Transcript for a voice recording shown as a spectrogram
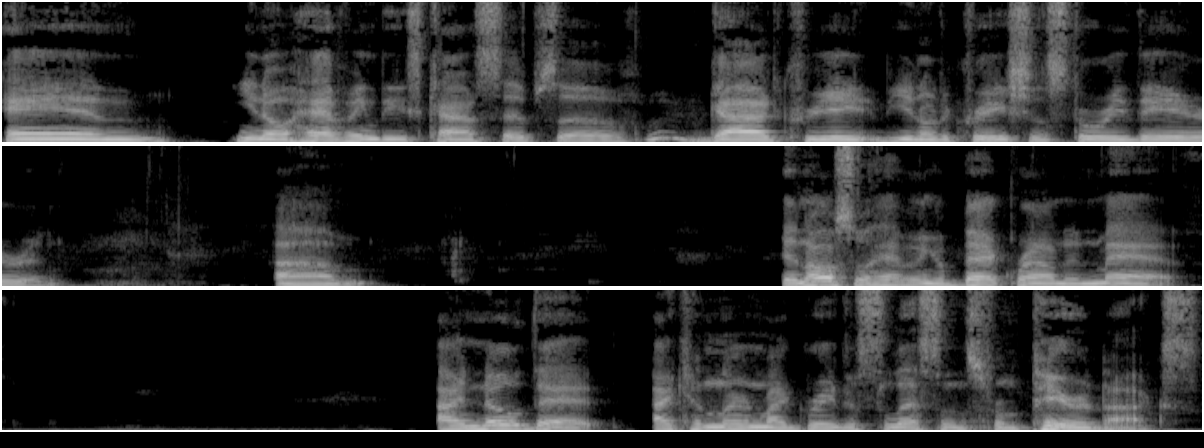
and you know, having these concepts of God create, you know, the creation story there, and um, and also having a background in math, I know that I can learn my greatest lessons from paradox,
